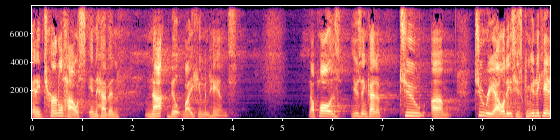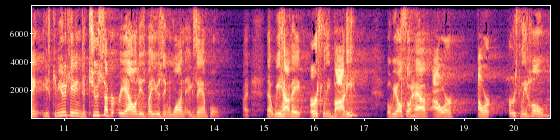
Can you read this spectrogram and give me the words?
an eternal house in heaven, not built by human hands. Now, Paul is using kind of two, um, two realities. He's communicating, he's communicating to two separate realities by using one example. Right? That we have a earthly body, but we also have our, our earthly home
